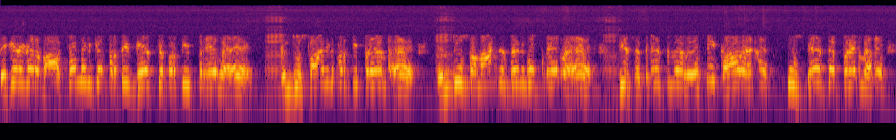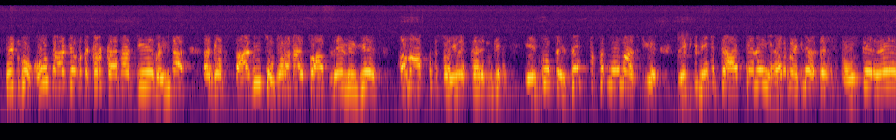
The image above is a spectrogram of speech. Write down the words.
लेकिन अगर वास्तव में इनके प्रति देश के प्रति प्रेम है हिंदुस्तान के प्रति प्रेम है हिंदू समाज से इनको प्रेम है जिस देश में रोटी खा रहे हैं उस देश से प्रेम है इनको खुद आगे बढ़कर कहना चाहिए भैया अगर साबित हो रहा है तो आप ले लीजिए हम आपको सहयोग करेंगे। इनको तो इसे पसंद होना चाहिए लेकिन ये चाहते नहीं हर महीने होते रहे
